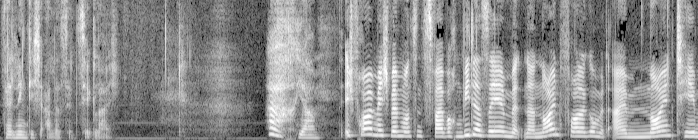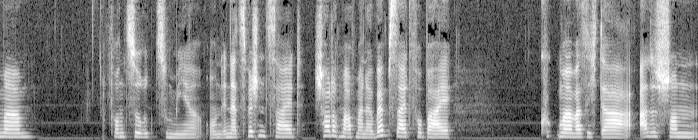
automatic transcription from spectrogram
verlinke ich alles jetzt hier gleich. Ach ja, ich freue mich, wenn wir uns in zwei Wochen wiedersehen mit einer neuen Folge, mit einem neuen Thema von Zurück zu mir. Und in der Zwischenzeit schau doch mal auf meiner Website vorbei. Guck mal, was ich da alles schon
